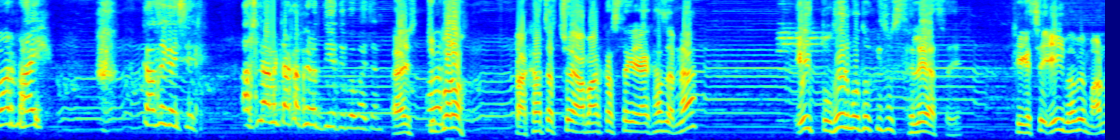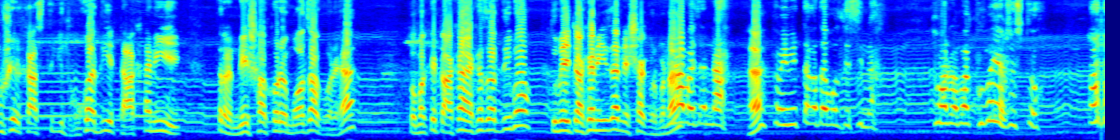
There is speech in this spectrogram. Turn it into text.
আমার ভাই কাজে গেছে। আসলে আমি টাকা ফেরত দিয়ে দিব ভাইজান। এই চুপ করো। টাকা চাচ্ছ আমার কাছ থেকে এক হাজার না? এই তোদের মতো কিছু ছেলে আছে ঠিক আছে এইভাবে মানুষের কাছ থেকে ধোকা দিয়ে টাকা নিয়ে তারা নেশা করে মজা করে হ্যাঁ? তোমাকে টাকা এক হাজার দিব তুমি এই টাকা নিয়ে যা নেশা করবে না। না ভাইজান না। হ্যাঁ? আমি মিথ্যা কথা বলতেছি না। আমার বাবা খুবই অসুস্থ। আর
